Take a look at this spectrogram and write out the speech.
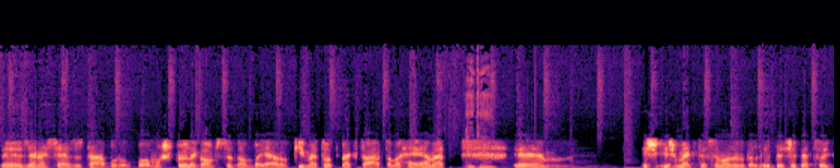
e, zeneszerző táborokba. Most főleg Amsterdamba járok ki, mert ott megtaláltam a helyemet. E, és, és megteszem azokat a lépéseket, hogy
